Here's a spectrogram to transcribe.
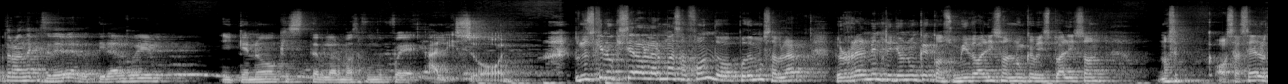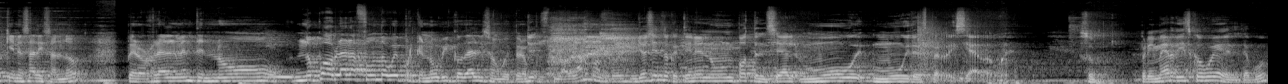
Otra banda que se debe retirar, güey, y que no quisiste hablar más a fondo fue Allison. Pues no es que no quisiera hablar más a fondo, podemos hablar, pero realmente yo nunca he consumido Allison, nunca he visto Allison. No sé, o sea, sé quién es Allison, ¿no? Pero realmente no no puedo hablar a fondo, güey, porque no ubico de Allison, güey, pero Yo- pues lo hablamos, güey. Yo siento que tienen un potencial muy, muy desperdiciado, güey. Su primer disco, güey, el debut.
